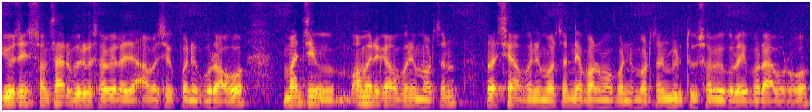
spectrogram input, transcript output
यो चाहिँ संसारभरिको सबैलाई आवश्यक पर्ने कुरा हो। मान्छे अमेरिकामा पनि मर्छन् रसियामा पनि मर्छन् नेपालमा पनि मर्छन्। मृत्यु सबैको लागि बराबर हो।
